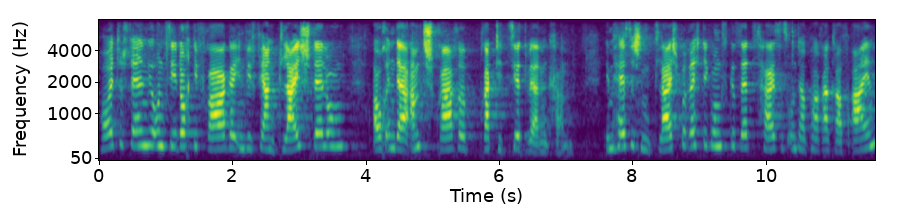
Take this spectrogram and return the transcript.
Heute stellen wir uns jedoch die Frage, inwiefern Gleichstellung auch in der Amtssprache praktiziert werden kann. Im Hessischen Gleichberechtigungsgesetz heißt es unter § 1,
